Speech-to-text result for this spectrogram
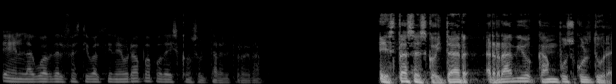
En la web del Festival Cine Europa podéis consultar el programa. Estás a escoitar Radio Campus Cultura.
